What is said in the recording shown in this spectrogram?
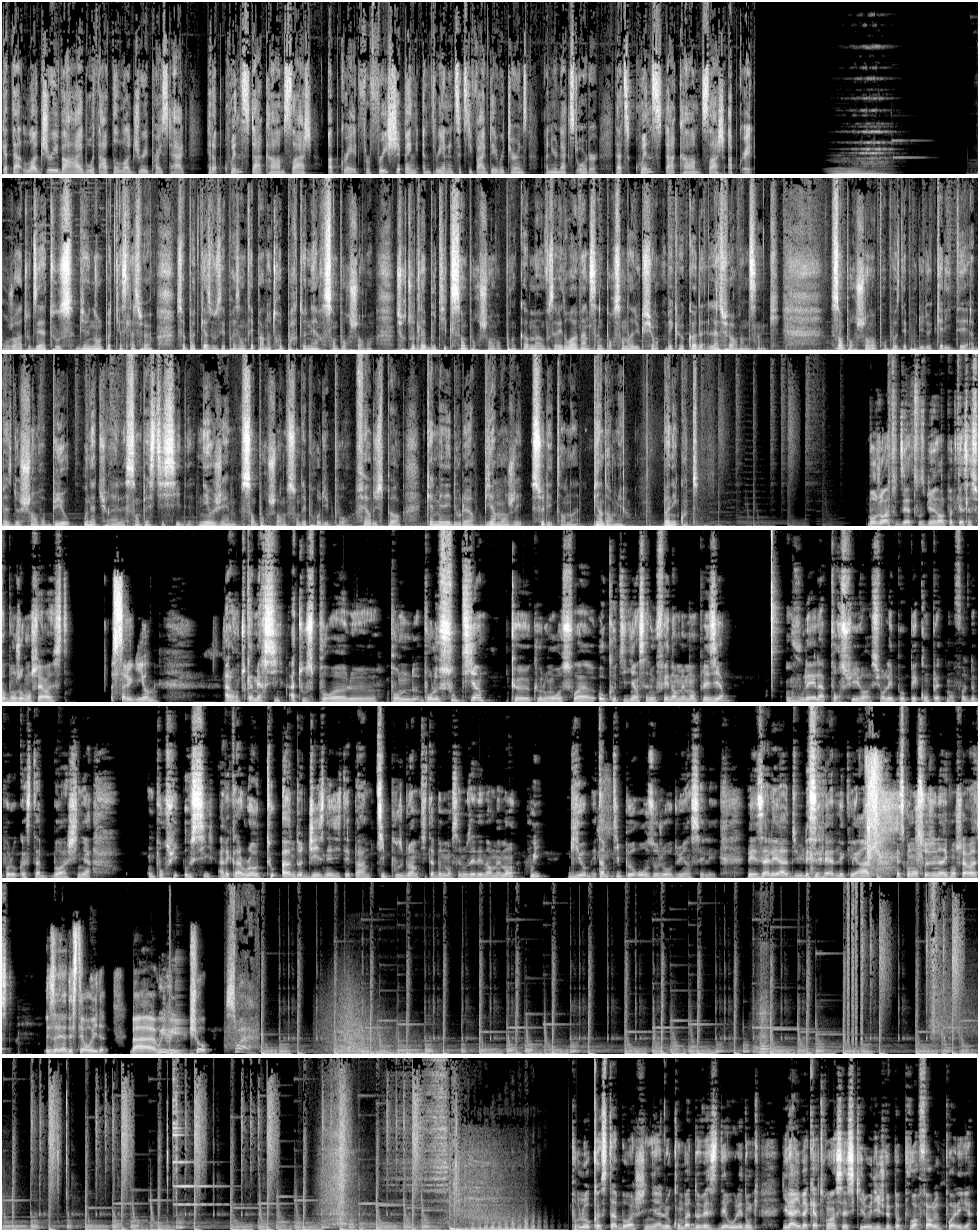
Get that luxury vibe without the luxury price tag. Hit up quince.com slash upgrade for free shipping and 365 day returns on your next order. That's quince.com slash upgrade. Bonjour à toutes et à tous, bienvenue dans le podcast La Sueur. Ce podcast vous est présenté par notre partenaire 100 pour chanvre. Sur toute la boutique 100pourchanvre.com, vous avez droit à 25% de réduction avec le code La Sueur 25 100 pour chanvre propose des produits de qualité à base de chanvre bio ou naturel, sans pesticides ni OGM. 100 pour chanvre sont des produits pour faire du sport, calmer les douleurs, bien manger, se détendre, bien dormir. Bonne écoute. Bonjour à toutes et à tous, bienvenue dans le podcast La. Bonjour mon cher Rust. Salut Guillaume. Alors en tout cas merci à tous pour euh, le pour, pour le soutien que, que l'on reçoit euh, au quotidien, ça nous fait énormément plaisir on voulait la poursuivre sur l'épopée complètement folle de Polo Costa Borrachigna. On poursuit aussi avec la Road to 100 G's. N'hésitez pas, un petit pouce bleu, un petit abonnement, ça nous aide énormément. Oui, Guillaume est un petit peu rose aujourd'hui, hein, c'est les, les aléas du, les aléas de l'éclairage. Est-ce qu'on lance le générique, mon cher Rust? Les aléas des stéroïdes. Bah oui, oui, chaud. Soit. Costa Borrachigna. Le combat devait se dérouler, donc il arrive à 96 kilos, il dit je vais pas pouvoir faire le poids les gars.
